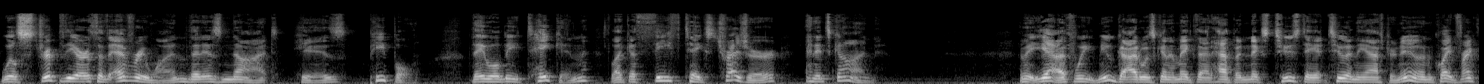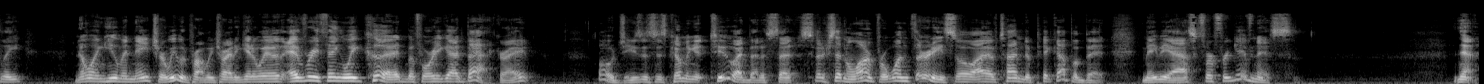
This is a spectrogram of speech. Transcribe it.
will strip the earth of everyone that is not his people. They will be taken like a thief takes treasure, and it's gone. I mean, yeah, if we knew God was going to make that happen next Tuesday at 2 in the afternoon, quite frankly, knowing human nature, we would probably try to get away with everything we could before he got back, right? Oh, Jesus is coming at two. I'd better set, better set an alarm for 1.30 so I have time to pick up a bit. Maybe ask for forgiveness. Now,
